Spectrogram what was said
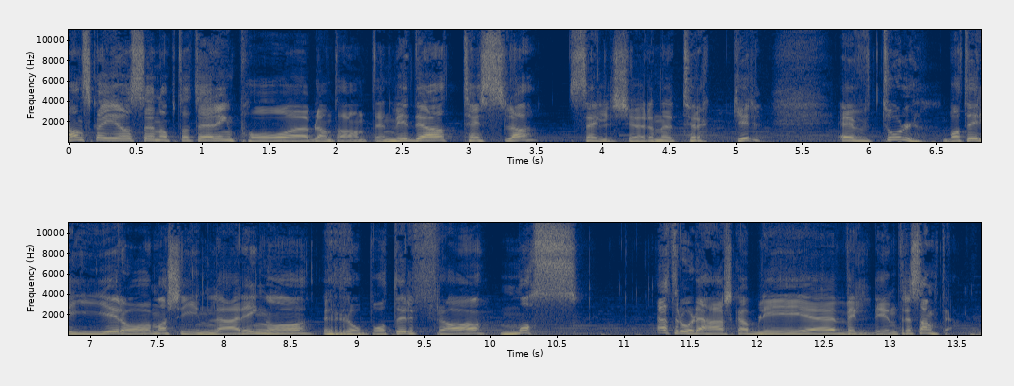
Han skal gi oss en oppdatering på eh, bl.a. Nvidia, Tesla, selvkjørende trucker, Evtol, batterier og maskinlæring og roboter fra Moss. Jeg tror det her skal bli eh, veldig interessant. Ja.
